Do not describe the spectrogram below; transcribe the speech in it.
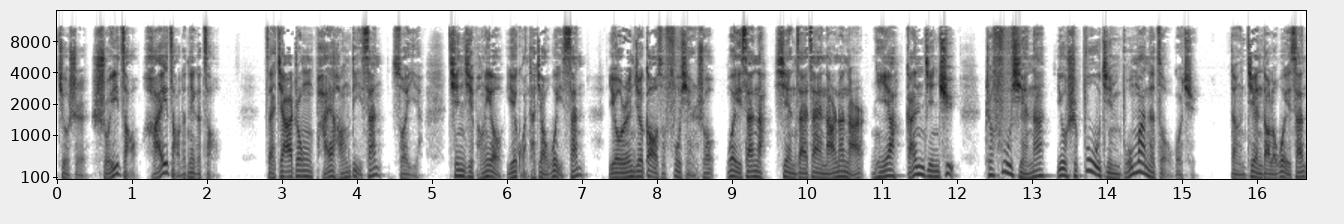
就是水藻、海藻的那个藻，在家中排行第三，所以啊，亲戚朋友也管他叫魏三。有人就告诉傅显说：“魏三呢，现在在哪儿哪哪儿？你呀，赶紧去。”这傅显呢，又是不紧不慢的走过去。等见到了魏三，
